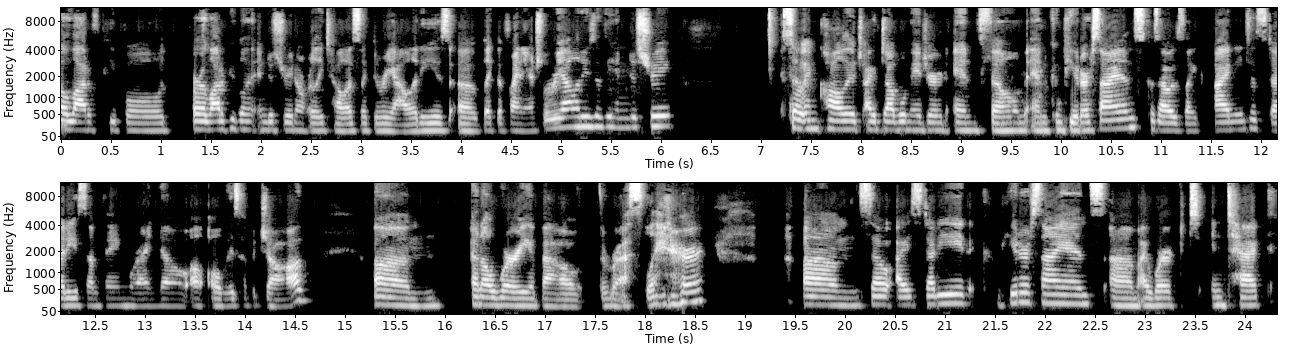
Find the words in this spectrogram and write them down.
a lot of people or a lot of people in the industry don't really tell us like the realities of like the financial realities of the industry so in college i double majored in film and computer science because i was like i need to study something where i know i'll always have a job um and I'll worry about the rest later. Um, so I studied computer science. Um, I worked in tech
